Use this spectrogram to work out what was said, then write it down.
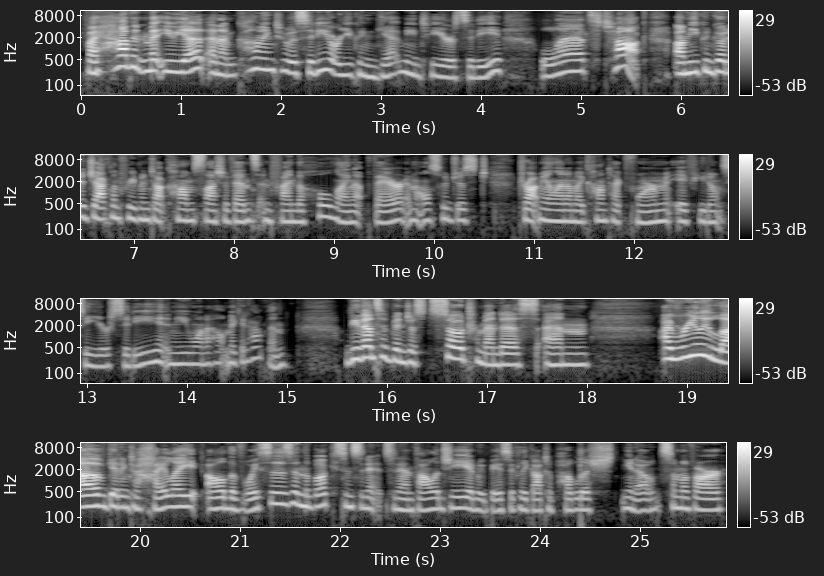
if I haven't met you yet and I'm coming to a city or you can get me to your city, let's talk. Um, you can go to jaclynfriedman.com slash events and find the whole lineup there. And also just drop me a line on my contact form if you don't see your city and you want to help make it happen. The events have been just so tremendous and I really love getting to highlight all the voices in the book since it's an anthology and we basically got to publish, you know, some of our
